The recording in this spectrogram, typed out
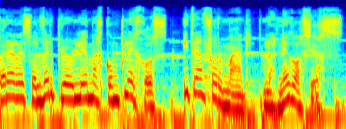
para resolver problemas complejos y transformar los negocios.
